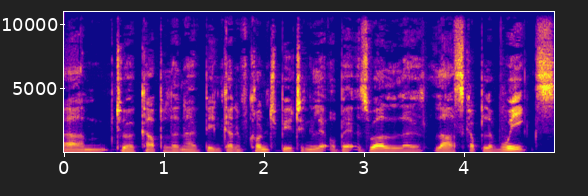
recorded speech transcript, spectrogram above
um, to a couple, and I've been kind of contributing a little bit as well the last couple of weeks,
